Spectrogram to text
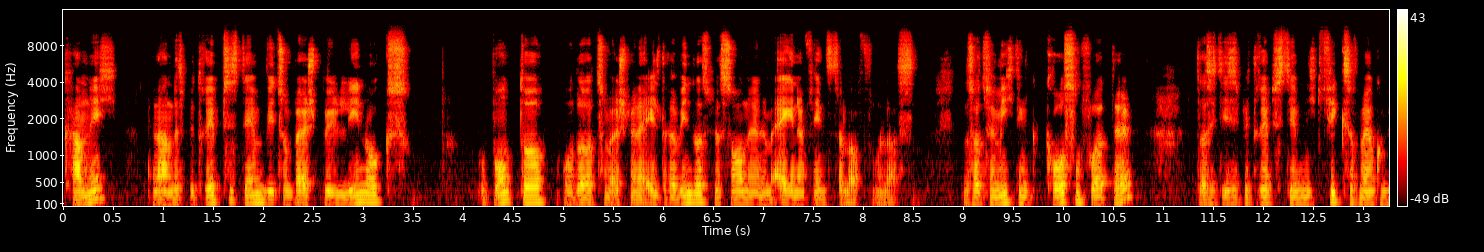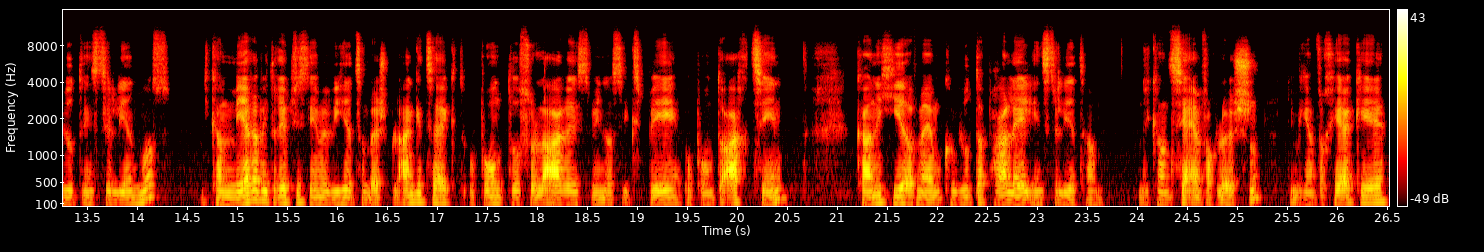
kann ich ein anderes Betriebssystem, wie zum Beispiel Linux, Ubuntu oder zum Beispiel eine ältere Windows-Version in einem eigenen Fenster laufen lassen. Das hat für mich den großen Vorteil, dass ich dieses Betriebssystem nicht fix auf meinem Computer installieren muss, ich kann mehrere Betriebssysteme, wie hier zum Beispiel angezeigt, Ubuntu, Solaris, Windows XP, Ubuntu 18, kann ich hier auf meinem Computer parallel installiert haben. Und ich kann es sehr einfach löschen, indem ich einfach hergehe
